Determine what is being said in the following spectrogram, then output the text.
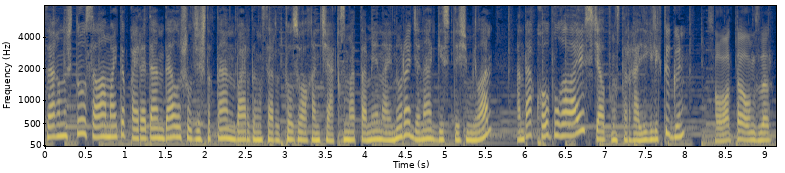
сагынычтуу салам айтып кайрадан дал ушул жыштыктан баардыгыңыздарды тосуп алганча. Кызматта мен айнура жана кесиптешим милан. Анда кол каалайбыз жалпыңыздарга. Ийгиликтүү күн. Саламатта калыңыздар.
